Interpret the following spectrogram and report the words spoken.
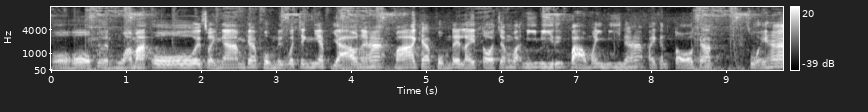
โอ้โห เปิดหัวมา โอ้ยสวยงามครับผมนึกว่าจะเงียบยาวนะฮะ มาครับผมได้ไหลต่อจังหวะนี้มีหรือเปล่าไม่มีนะฮะ ไปกันต่อครับ สวยฮะ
